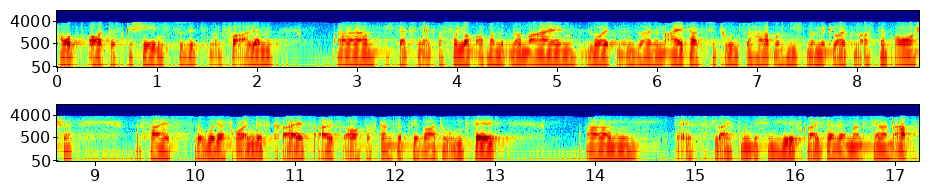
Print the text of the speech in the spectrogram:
Hauptort des Geschehens zu sitzen und vor allem, äh, ich sage es mir etwas salopp, auch mal mit normalen Leuten in seinem Alltag zu tun zu haben und nicht nur mit Leuten aus der Branche. Das heißt, sowohl der Freundeskreis als auch das ganze private Umfeld, ähm, da ist vielleicht ein bisschen hilfreicher, wenn man fernab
